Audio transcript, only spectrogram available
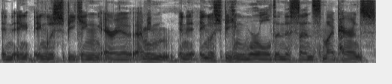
in English speaking area. I mean, in an English speaking world in this sense. My parents,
